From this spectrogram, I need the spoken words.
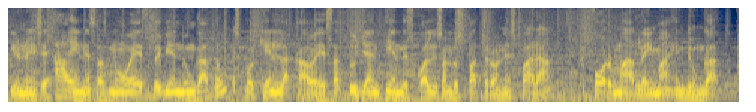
y uno dice, ah, en esas nubes estoy viendo un gato. Es porque en la cabeza tú ya entiendes cuáles son los patrones para formar la imagen de un gato.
